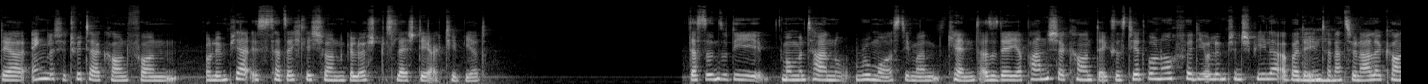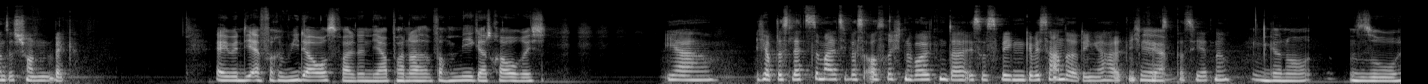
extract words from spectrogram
der englische Twitter-Account von Olympia ist tatsächlich schon gelöscht slash deaktiviert. Das sind so die momentanen Rumors, die man kennt. Also der japanische Account, der existiert wohl noch für die Olympischen Spiele, aber der mhm. internationale Account ist schon weg. Ey, wenn die einfach wieder ausfallen in Japan, einfach mega traurig. Ja, ich glaube, das letzte Mal, als sie was ausrichten wollten, da ist es wegen gewisser anderer Dinge halt nicht ja. passiert, ne? Genau. So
